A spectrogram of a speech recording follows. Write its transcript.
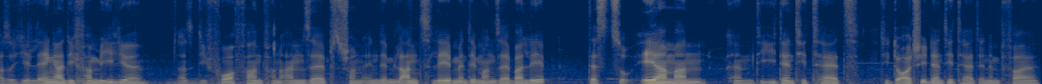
also je länger die Familie, also die Vorfahren von einem selbst schon in dem Land leben, in dem man selber lebt, desto eher man ähm, die Identität, die deutsche Identität in dem Fall,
